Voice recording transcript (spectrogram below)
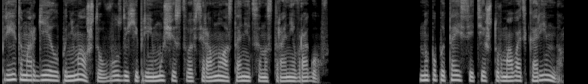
При этом Аргейл понимал, что в воздухе преимущество все равно останется на стороне врагов. Но попытайся те штурмовать Каринду,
